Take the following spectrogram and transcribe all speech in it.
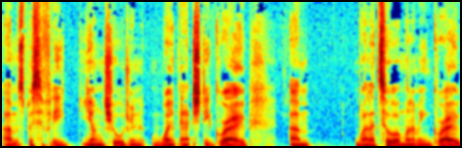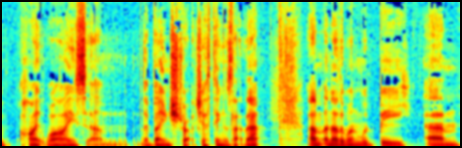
Um, specifically, young children won't actually grow um, well at all. And when I mean grow, height wise, um, their bone structure, things like that. Um, another one would be um,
